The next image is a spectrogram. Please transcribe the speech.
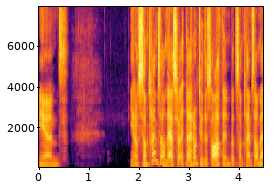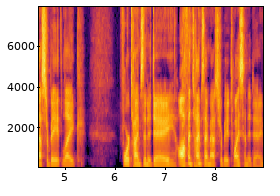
and you know, sometimes I'll masturbate. I don't do this often, but sometimes I'll masturbate like four times in a day. Oftentimes, I masturbate twice in a day,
